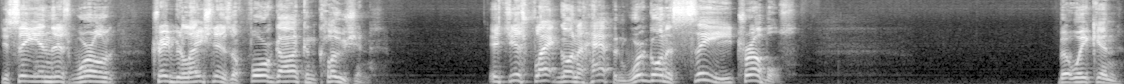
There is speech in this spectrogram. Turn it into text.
You see, in this world, tribulation is a foregone conclusion. It's just flat going to happen. We're going to see troubles. But we can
